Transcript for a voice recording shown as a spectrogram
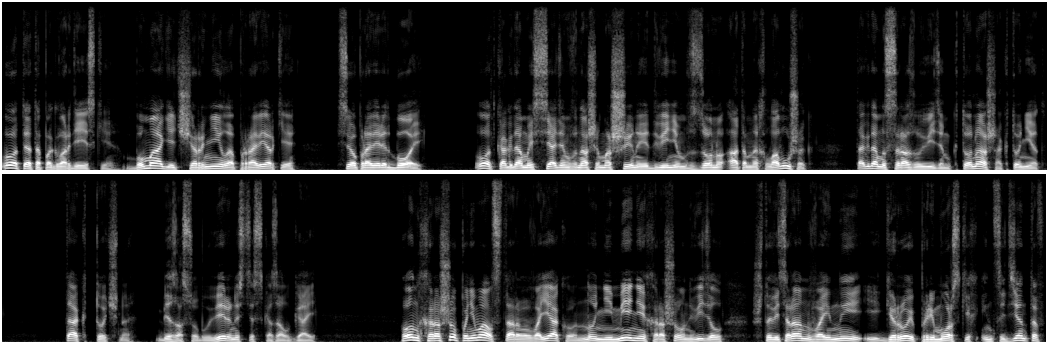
«Вот это по-гвардейски. Бумаги, чернила, проверки. Все проверит бой. Вот когда мы сядем в наши машины и двинем в зону атомных ловушек, Тогда мы сразу увидим, кто наш, а кто нет. Так точно, без особой уверенности сказал Гай. Он хорошо понимал старого вояку, но не менее хорошо он видел, что ветеран войны и герой приморских инцидентов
